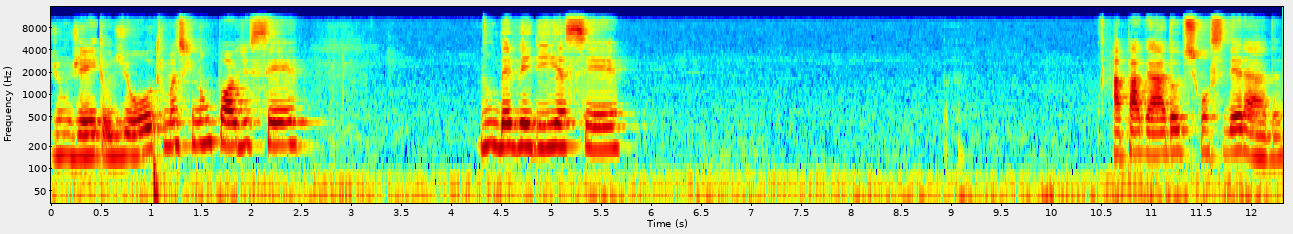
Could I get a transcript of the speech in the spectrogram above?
de um jeito ou de outro, mas que não pode ser, não deveria ser apagada ou desconsiderada.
